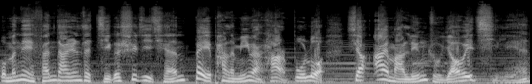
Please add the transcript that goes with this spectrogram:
我们内凡达人在几个世纪前背叛了米马塔尔部落，向艾玛领主摇尾乞怜。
